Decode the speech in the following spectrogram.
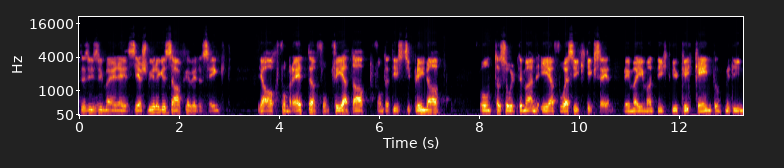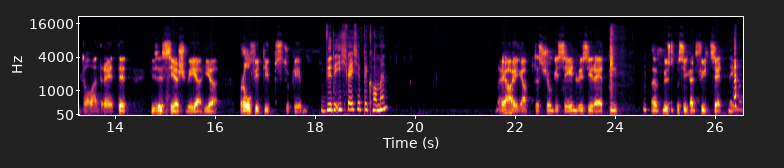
das ist immer eine sehr schwierige Sache, weil das hängt ja auch vom Reiter, vom Pferd ab, von der Disziplin ab. Und da sollte man eher vorsichtig sein. Wenn man jemand nicht wirklich kennt und mit ihm dauernd reitet, ist es sehr schwer, hier Profi-Tipps zu geben. Würde ich welche bekommen? Naja, ich habe das schon gesehen, wie sie reiten. Da müsste man sich halt viel Zeit nehmen.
